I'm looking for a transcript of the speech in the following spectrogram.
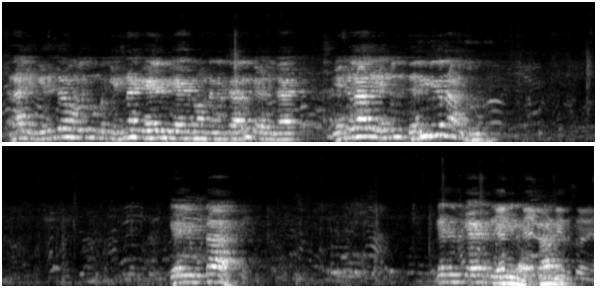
அதனால இங்க இருக்கிறவங்களுக்கு உங்களுக்கு என்ன கேள்வி கேட்கணும்னு நினைச்சாலும் கேளுங்க. எங்களால எங்களுக்கு தெரிஞ்சதை நாங்க சொல்றோம். கேள்வி உண்டா? கேள்வி கேட்க தெரியல கேள்வி சாமி.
